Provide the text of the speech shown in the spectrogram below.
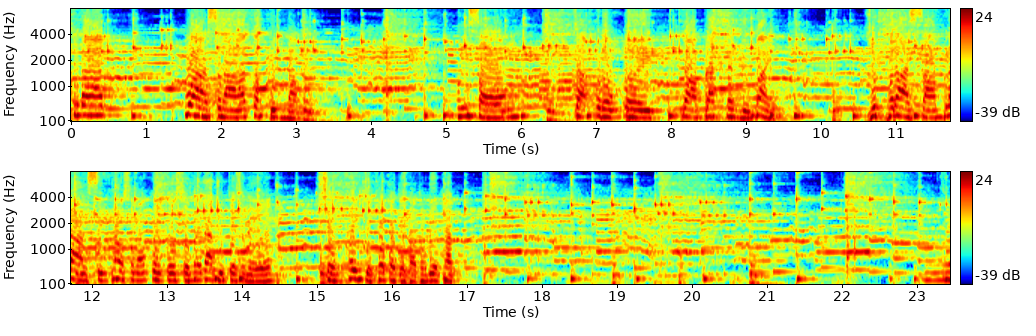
ครับ วาสนากับบุญนำทั้งสอง จะลงเอยความรักกันหรือไม่ ยุพระราชสามร่างสิ่งเท่าสมองโกลโกสมรดาภูมิใจเสนอชมให้จุดพ่อคอยตัวข่าวทองเรื่องครับย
